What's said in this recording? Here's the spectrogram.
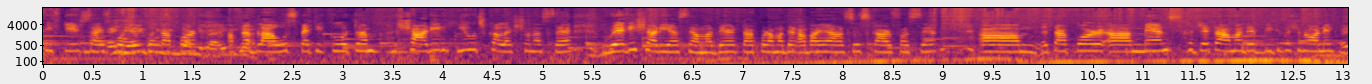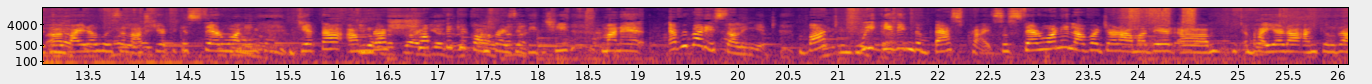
ফিফটি সাইজ পর্যন্ত তারপর আপনার ব্লাউজ পেটিকোট শাড়ির হিউজ কালেকশন আছে। রেডি শাড়ি আছে আমাদের তারপর আমাদের আবায়া আছে স্কার্ফ আছে। তারপর মেন্স যেটা আমাদের বিউটি ফ্যাশনে অনেক ভাইরাল হয়েছে লাস্ট ইয়ার থেকে শেরওয়ানি যেটা আমরা সব থেকে কম প্রাইসে দিচ্ছি। মানে everybody is selling it but we giving the best price so sherwani lover যারা আমাদের আম, ভাইয়ারা আঙ্কেলরা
